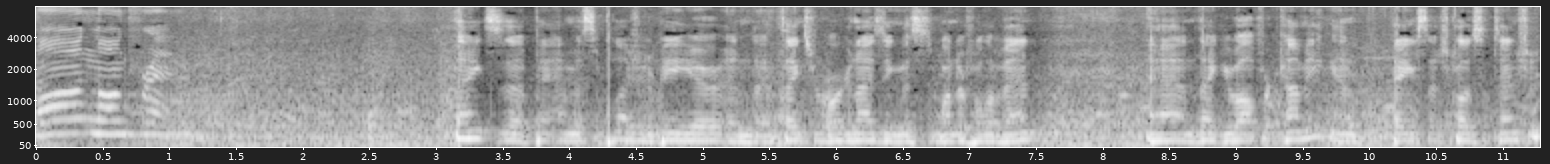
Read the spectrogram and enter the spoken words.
long long friend Thanks, uh, Pam. It's a pleasure to be here, and uh, thanks for organizing this wonderful event. And thank you all for coming and paying such close attention.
